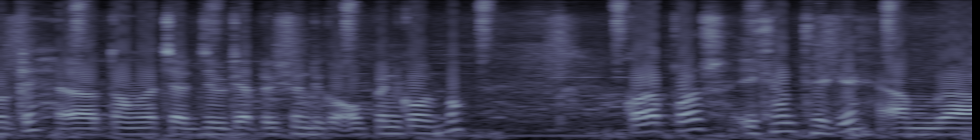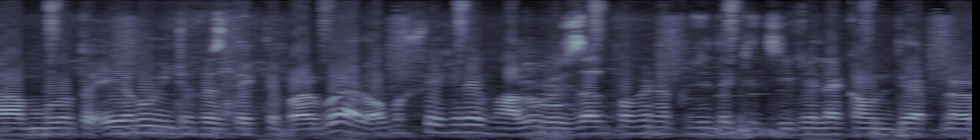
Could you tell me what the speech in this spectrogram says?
ওকে তো আমরা চ্যাট জিপিটি অ্যাপ্লিকেশনটিকে ওপেন করব। করার পর এখান থেকে আমরা মূলত এরকম ইন্টারফেস দেখতে পারব। আর অবশ্যই এখানে ভালো রেজাল্ট পাবেন আপনি যদি একটি জিমেল অ্যাকাউন্ট দিয়ে আপনার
